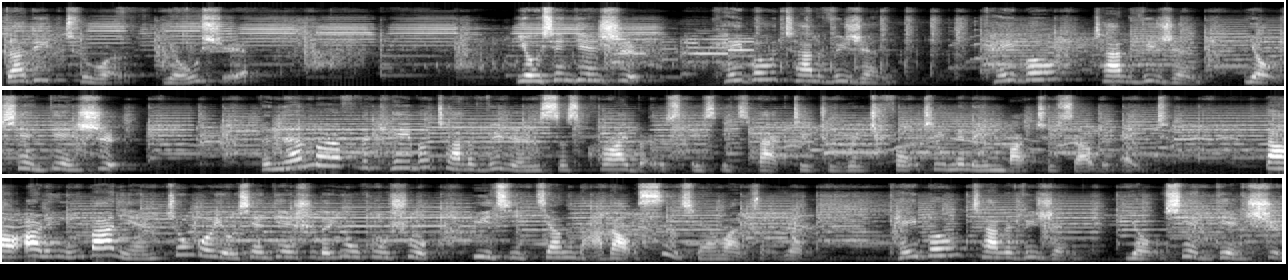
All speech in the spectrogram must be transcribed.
Study tour 游学。有线电视 cable television, cable television 有线电视。The number of the cable television subscribers is expected to reach 40 million by 2008. 到2008年，中国有线电视的用户数预计将达到四千万左右。Cable television 有线电视。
